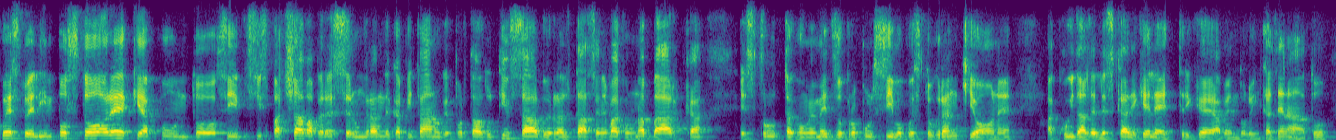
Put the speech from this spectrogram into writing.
Questo è l'impostore che appunto si, si, spacciava per essere un grande capitano che portava tutti in salvo, in realtà se ne va con una barca e sfrutta come mezzo propulsivo questo granchione a cui dà delle scariche elettriche, avendolo incatenato,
